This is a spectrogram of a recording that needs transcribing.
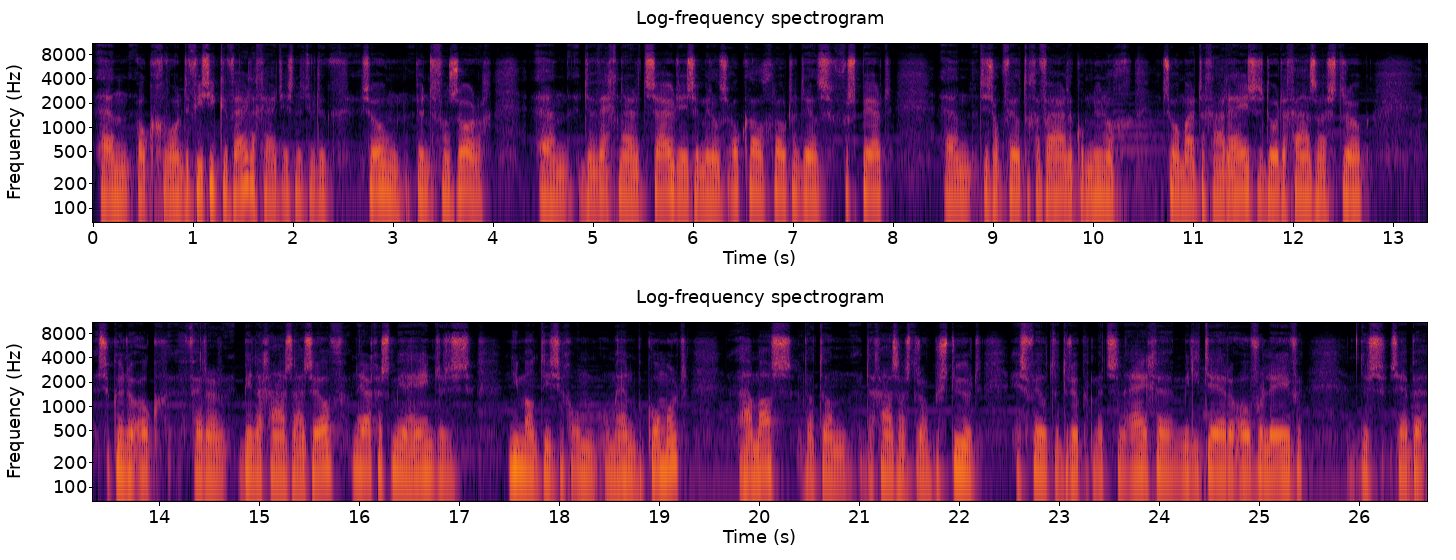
En ook gewoon de fysieke veiligheid is natuurlijk zo'n punt van zorg. En de weg naar het zuiden is inmiddels ook al grotendeels versperd. En het is ook veel te gevaarlijk om nu nog zomaar te gaan reizen door de Gazastrook. Ze kunnen ook verder binnen Gaza zelf nergens meer heen. Dus niemand die zich om, om hen bekommert. Hamas, dat dan de Gazastrook bestuurt, is veel te druk met zijn eigen militaire overleven. Dus ze hebben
